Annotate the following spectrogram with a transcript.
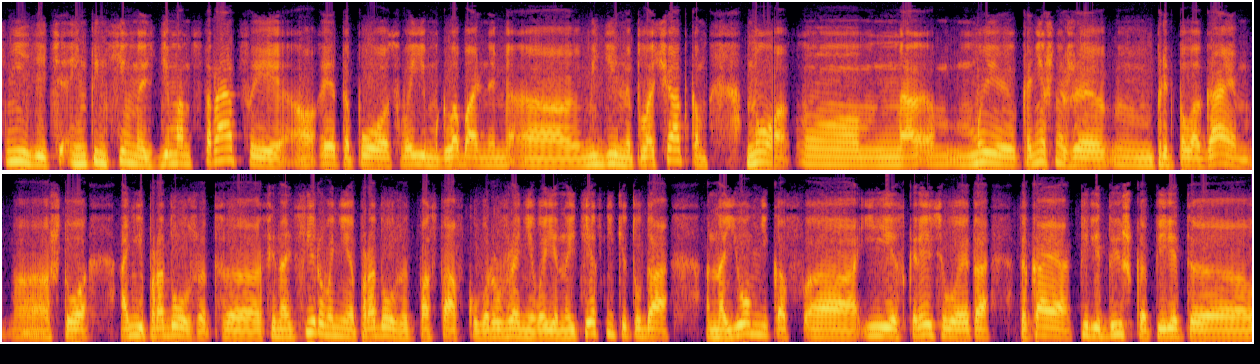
снизить интенсивность демонстрации, э, это по своим глобальным э, медийным площадкам, но э, мы, конечно же, предполагаем, э, что они продолжат э, финансирование, продолжат поставку вооружения военной техники туда, наемников, э, и, скорее всего, это такая передышка перед э,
